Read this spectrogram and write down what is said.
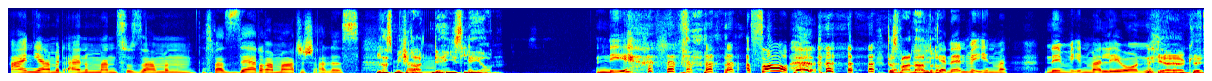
ein Jahr mit einem Mann zusammen. Das war sehr dramatisch alles. Lass mich raten, ähm, der hieß Leon. Nee. Ach so. Das war ein anderer. Ja, nennen wir ihn mal, nehmen wir ihn mal Leon. Ja, okay.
